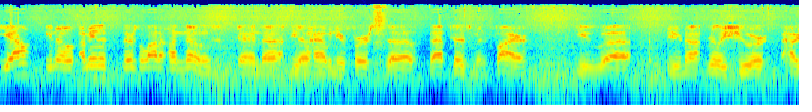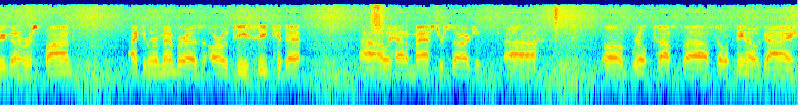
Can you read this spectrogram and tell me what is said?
Yeah, you know, I mean, it's, there's a lot of unknowns, and uh, you know, having your first uh, baptism in fire, you uh, you're not really sure how you're going to respond. I can remember as ROTC cadet, Uh, we had a master sergeant, uh, a real tough uh, Filipino guy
